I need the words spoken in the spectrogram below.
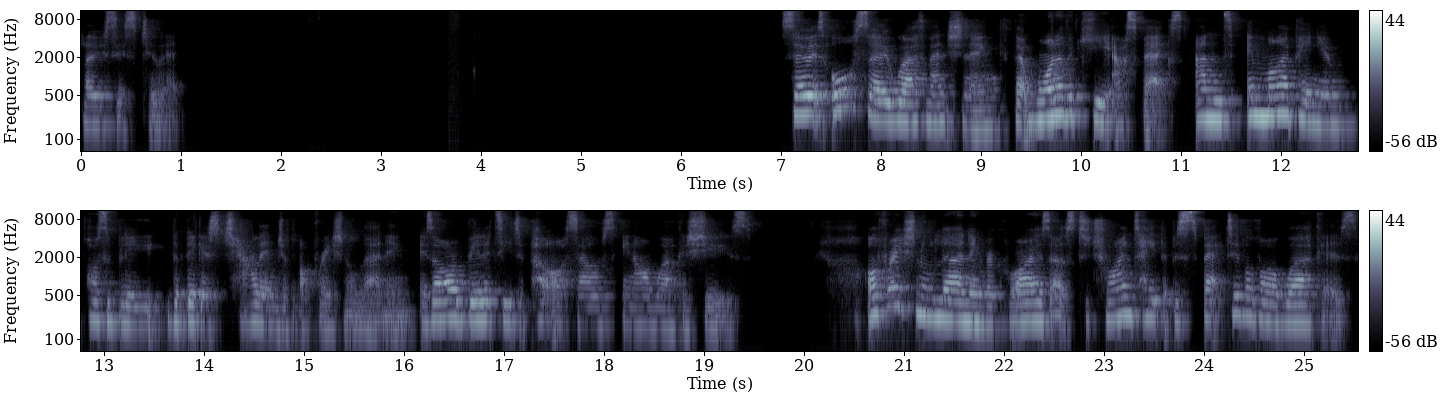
closest to it. So it's also worth mentioning that one of the key aspects, and in my opinion, possibly the biggest challenge of operational learning, is our ability to put ourselves in our workers' shoes. Operational learning requires us to try and take the perspective of our workers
